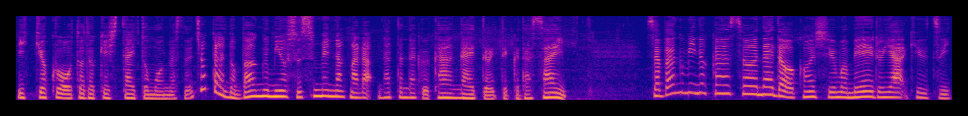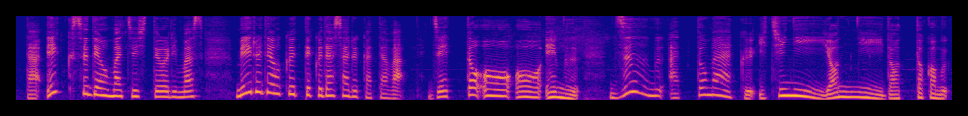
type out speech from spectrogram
一、はい、曲をお届けしたいと思いますのでちょっとあの番組を進めながらなんとなく考えておいてください。さあ番組の感想など今週もメールや旧ツイッター X でお待ちしております。メールで送ってくださる方は zoom zoom アットマーク一二四二ドットコム。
